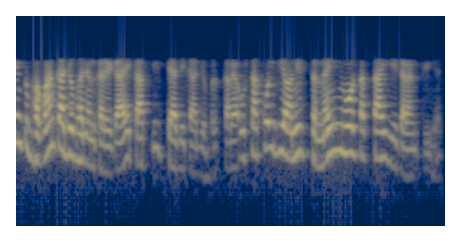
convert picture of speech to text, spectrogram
किंतु भगवान का जो भजन करेगा एकादशी इत्यादि का जो व्रत करेगा, उसका कोई भी अनिष्ट नहीं हो सकता है ये गारंटी है।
